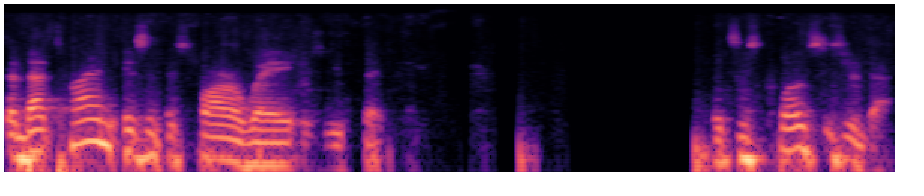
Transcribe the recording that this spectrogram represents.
said that time isn't as far away as you think. It's as close as your death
